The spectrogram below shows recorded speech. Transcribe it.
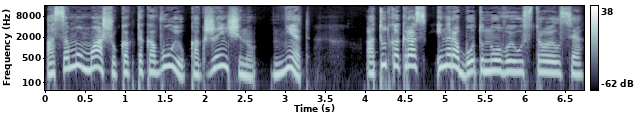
а саму Машу как таковую, как женщину, нет. А тут как раз и на работу новую устроился.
